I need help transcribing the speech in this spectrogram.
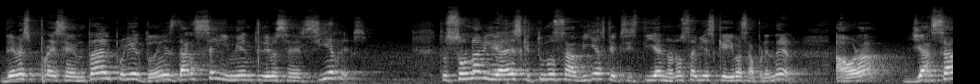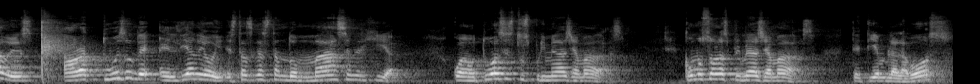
debes presentar el proyecto, debes dar seguimiento y debes hacer cierres. Entonces son habilidades que tú no sabías que existían o no sabías que ibas a aprender. Ahora ya sabes, ahora tú es donde el día de hoy estás gastando más energía. Cuando tú haces tus primeras llamadas, ¿cómo son las primeras llamadas? Te tiembla la voz,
